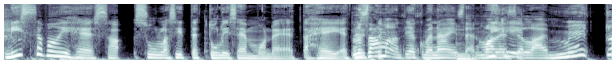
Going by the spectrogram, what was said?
Missä vaiheessa sulla sitten tuli semmoinen, että hei, että No nyt... saman tien, kun mä näin sen, mä Niin olin ei- sellainen, mitä?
